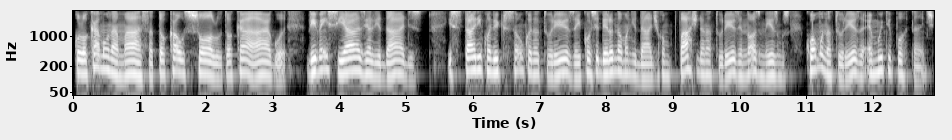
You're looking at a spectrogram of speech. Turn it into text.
colocar a mão na massa, tocar o solo, tocar a água, vivenciar as realidades, estar em conexão com a natureza e considerando a humanidade como parte da natureza e nós mesmos como natureza é muito importante.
